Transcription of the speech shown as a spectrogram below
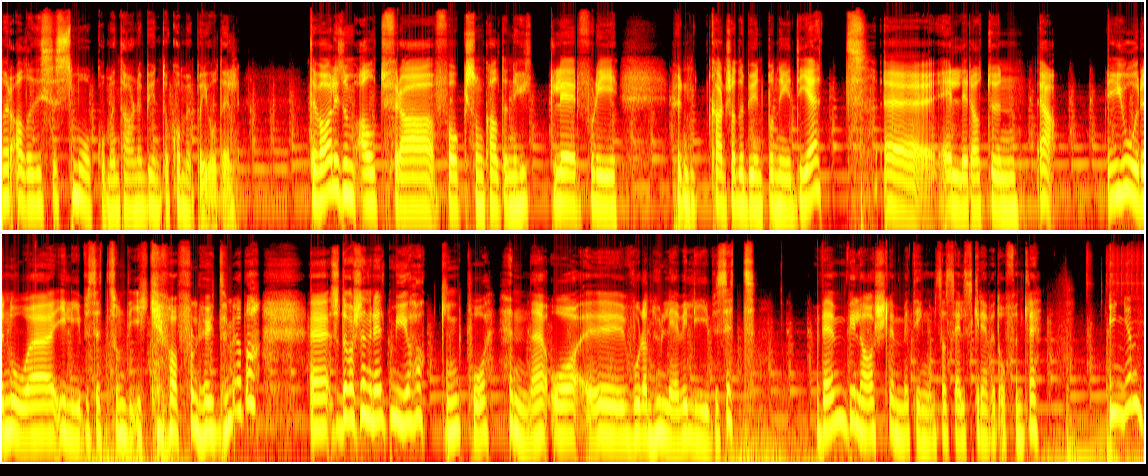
når alle disse småkommentarene begynte å komme på Jodel. Det var liksom alt fra folk som kalte henne hykler fordi hun kanskje hadde begynt på ny diett, eh, eller at hun ja, gjorde noe i livet sitt som de ikke var fornøyde med. da. Eh, Så det var generelt mye hakking på henne og eh, hvordan hun lever livet sitt. Hvem vil ha slemme ting om seg selv skrevet offentlig? Ingen.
